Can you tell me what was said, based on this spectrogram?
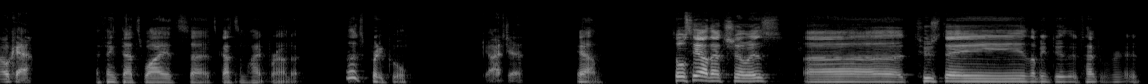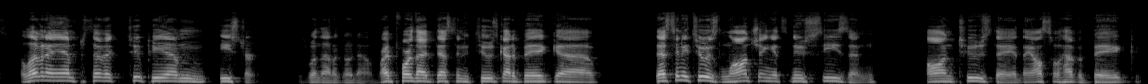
Okay, I think that's why it's uh, it's got some hype around it. It looks pretty cool. gotcha. Yeah. So we'll see how that show is. Uh Tuesday, let me do the type of it's 11 a.m. Pacific, 2 p.m. Eastern is when that'll go down. Right before that, Destiny 2's got a big uh Destiny 2 is launching its new season on Tuesday, and they also have a big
